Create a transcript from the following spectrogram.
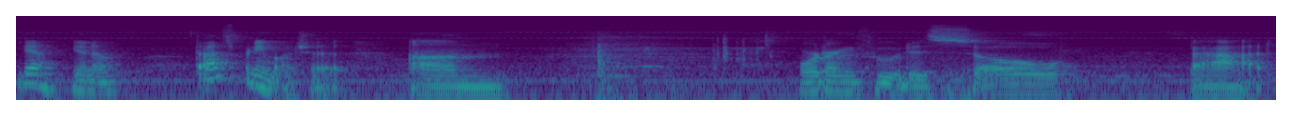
yeah, you know, that's pretty much it. Um, ordering food is so bad.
